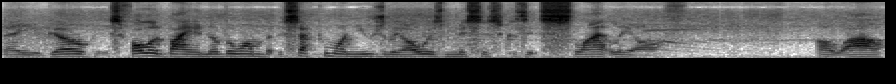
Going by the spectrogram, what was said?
There you go. It's followed by another one, but the second one usually always misses because it's slightly off. Oh, wow.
